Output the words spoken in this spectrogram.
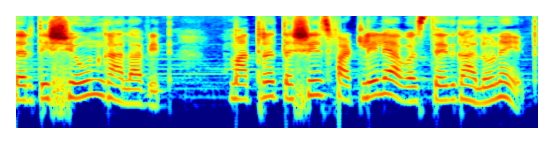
तर ती शिवून घालावीत. मात्र तशीच फाटलेल्या अवस्थेत घालू नयेत.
